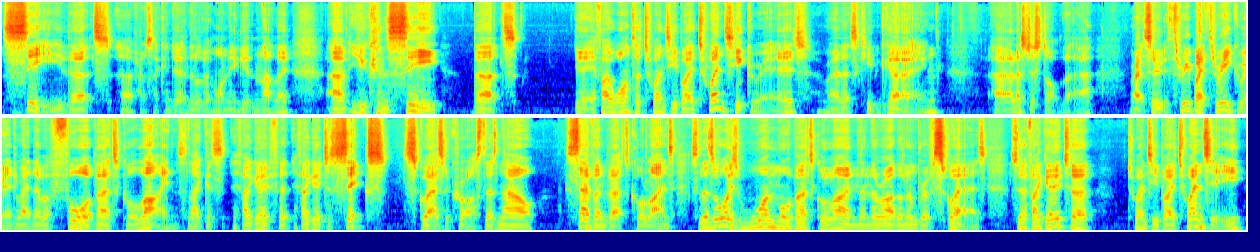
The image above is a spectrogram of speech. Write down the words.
see that, uh, perhaps I can do it a little bit more neatly than that though. Um, you can see that if I want a 20 by 20 grid, right, let's keep going. Uh, let's just stop there right? So three by three grid, right? There were four vertical lines. Like if I go for if I go to six squares across, there's now seven vertical lines. So there's always one more vertical line than there are the number of squares. So if I go to 20 by 20,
